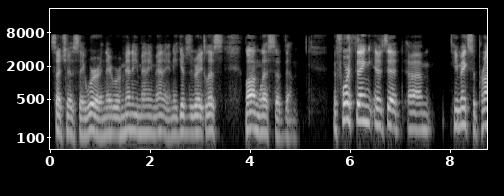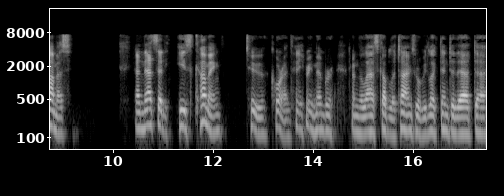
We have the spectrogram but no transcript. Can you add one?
such as they were. And there were many, many, many. And he gives a great list, long list of them. The fourth thing is that um, he makes a promise, and that's that he's coming to Corinth. And you remember from the last couple of times where we looked into that uh,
